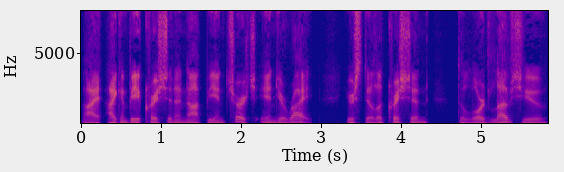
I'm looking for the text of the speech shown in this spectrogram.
I, I can be a Christian and not be in church. And you're right. You're still a Christian. The Lord loves you,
